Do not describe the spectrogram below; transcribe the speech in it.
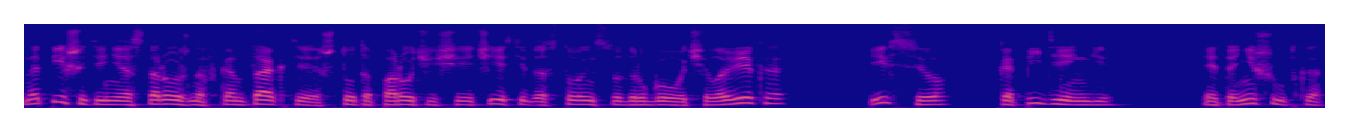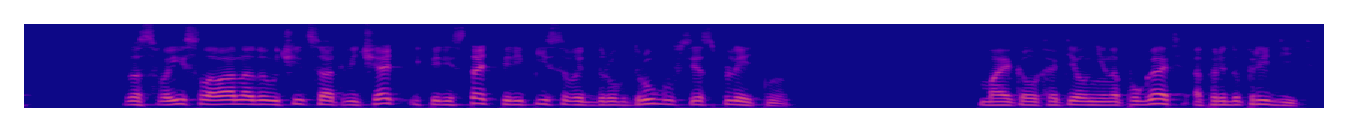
Напишите неосторожно ВКонтакте что-то порочащее честь и достоинство другого человека, и все, копи деньги. Это не шутка. За свои слова надо учиться отвечать и перестать переписывать друг другу все сплетни. Майкл хотел не напугать, а предупредить.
